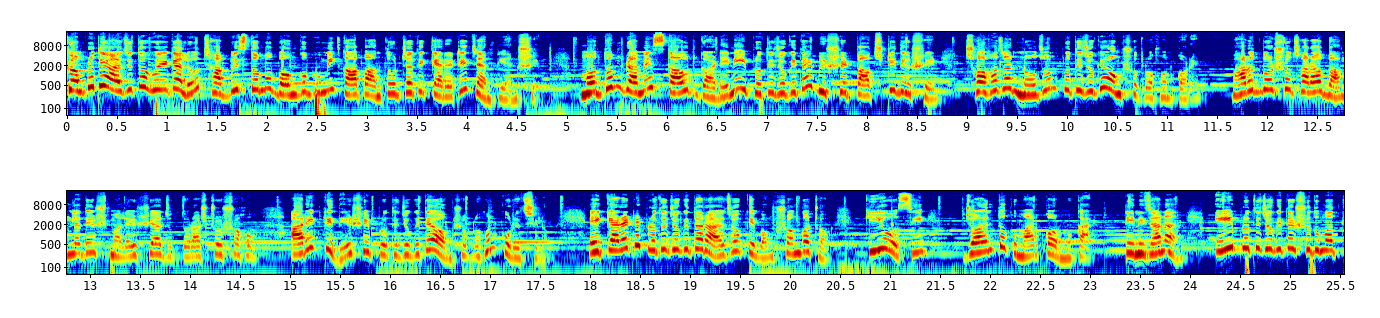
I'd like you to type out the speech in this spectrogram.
সম্প্রতি আয়োজিত হয়ে গেল ছাব্বিশতম বঙ্গভূমি কাপ আন্তর্জাতিক ক্যারাটে চ্যাম্পিয়নশিপ। মধ্যম গ্রামে স্কাউট গার্ডেনে এই প্রতিযোগিতায় বিশ্বের পাঁচটি দেশের ছ হাজার নজন প্রতিযোগী অংশগ্রহণ করেন। ভারতবর্ষ ছাড়াও বাংলাদেশ, মালয়েশিয়া, যুক্তরাষ্ট্র সহ আরেকটি দেশ এই প্রতিযোগিতায় অংশগ্রহণ করেছিল। এই ক্যারাটে প্রতিযোগিতার আয়োজক এবং সংগঠক কিওসি জয়ন্ত কুমার কর্মকার। তিনি জানান, এই প্রতিযোগিতা শুধুমাত্র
